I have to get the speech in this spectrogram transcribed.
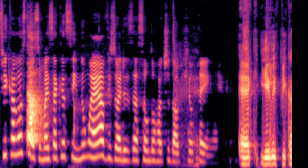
Fica gostoso, mas é que assim, não é a visualização do hot dog que eu tenho. É, que- e ele fica,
